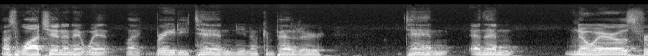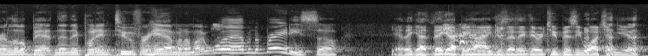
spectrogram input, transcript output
I was watching and it went like Brady ten, you know, competitor ten, and then no arrows for a little bit, and then they put in two for him, and I'm like, what happened to Brady? So Yeah, they got they got behind because I think they were too busy watching you.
